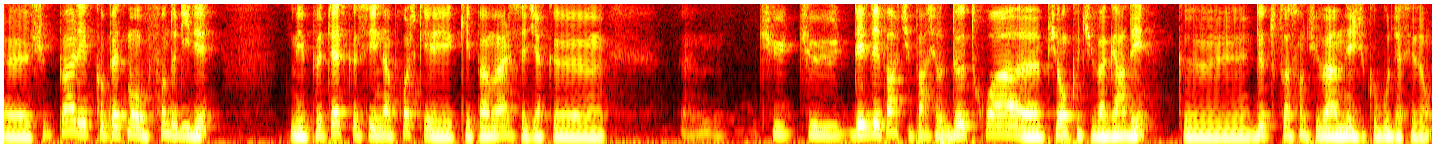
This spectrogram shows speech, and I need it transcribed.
Euh, je suis pas allé complètement au fond de l'idée, mais peut-être que c'est une approche qui est, pas mal, c'est-à-dire que euh, tu, dès le départ, tu pars sur 2-3 pions que tu vas garder, que de toute façon tu vas amener jusqu'au bout de la saison.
